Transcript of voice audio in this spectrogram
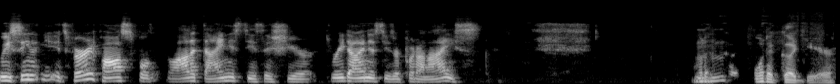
we've seen it's very possible a lot of dynasties this year. Three dynasties are put on ice. What, Mhm. a, what a good year.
